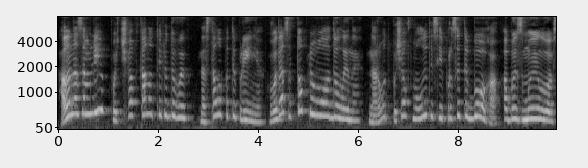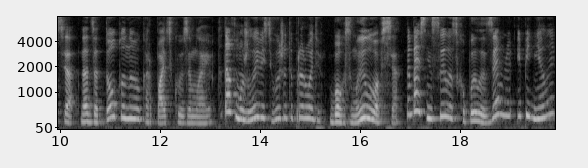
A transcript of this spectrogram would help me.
але на землі почав танути льодовик. Настало потепління, вода затоплювала долини. Народ почав молитися і просити Бога, аби змилувався над затопленою карпатською землею та дав можливість вижити природі. Бог змилувався, небесні сили схопили землю і підняли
